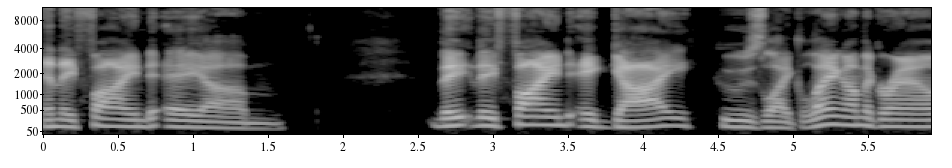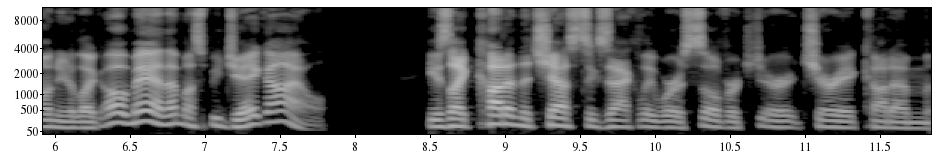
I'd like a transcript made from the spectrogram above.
And they find a um they they find a guy who's like laying on the ground and you're like, "Oh man, that must be J. Geil." He's like cut in the chest exactly where a Silver Chariot cut him.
